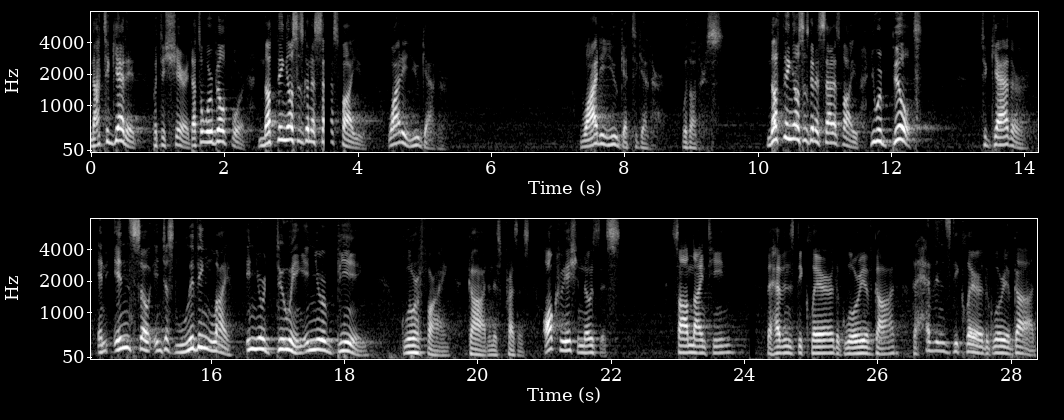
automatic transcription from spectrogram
Not to get it, but to share it. That's what we're built for. Nothing else is going to satisfy you. Why do you gather? Why do you get together with others? Nothing else is going to satisfy you. You were built to gather, and in so, in just living life, in your doing, in your being, glorifying God in His presence. All creation knows this. Psalm 19 the heavens declare the glory of God. The heavens declare the glory of God.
